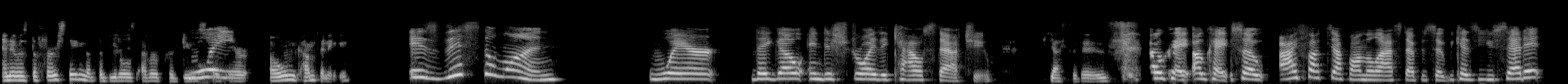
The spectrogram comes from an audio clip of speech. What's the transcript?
and it was the first thing that the Beatles ever produced with their own company. Is this the one where they go and destroy the cow statue? Yes, it is. Okay, okay. So I fucked up on the last episode because you said it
